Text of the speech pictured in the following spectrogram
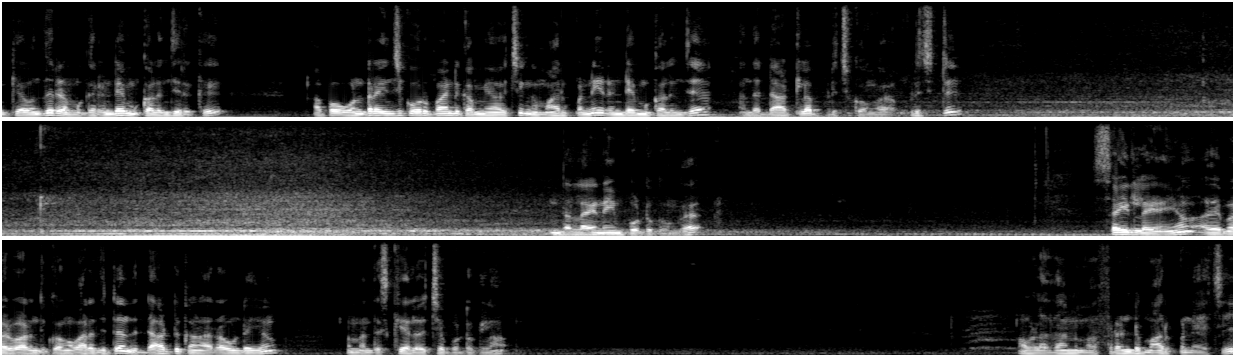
இங்கே வந்து நமக்கு ரெண்டே முக்கால் இன்ச்சு இருக்குது அப்போ ஒன்றரை இன்ச்சுக்கு ஒரு பாயிண்ட் கம்மியாக வச்சு இங்கே மார்க் பண்ணி ரெண்டே முக்கால் இன்ச்சை அந்த டாட்டில் பிடிச்சிக்கோங்க. பிடிச்சிட்டு இந்த லைனையும் போட்டுக்கோங்க. சைடு லைனையும் அதே மாதிரி வரைஞ்சிக்கோங்க. வரைஞ்சிட்டு அந்த டாட்டுக்கான ரவுண்டையும் நம்ம அந்த ஸ்கேலை வச்சு போட்டுக்கலாம். அவ்வளோதான் நம்ம ஃப்ரெண்டு மார்க் பண்ணியாச்சு.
